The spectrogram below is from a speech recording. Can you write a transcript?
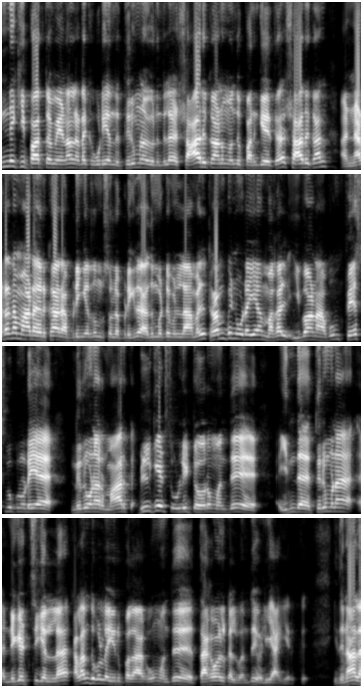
இன்னைக்கு பார்த்தோமேனால் நடக்கக்கூடிய அந்த திருமண விருந்தில் ஷாருக்கானும் வந்து பங்கேற்கிறார். ஷாருக்கான் நடனம் ஆட இருக்கார் அப்படிங்கிறதும் சொல்லப்படுகிறது. அது மட்டும் இல்லாமல் ட்ரம்பினுடைய மகள் இவானாவும் ஃபேஸ்புக்கினுடைய நிறுவனர் மார்க் பில்கேட்ஸ் உள்ளிட்டோரும் வந்து இந்த திருமண நிகழ்ச்சிகளில் கலந்து கொள்ள இருப்பதாகவும் வந்து தகவல்கள் வந்து வெளியாகியிருக்கு. இதனால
